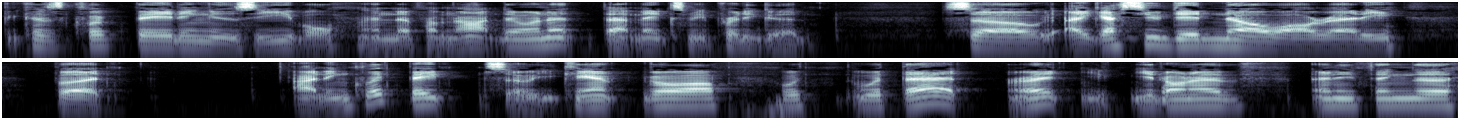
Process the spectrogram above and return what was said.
Because clickbaiting is evil, and if I'm not doing it, that makes me pretty good. So, I guess you did know already, but I didn't clickbait, so you can't go off with, with that, right? You, you don't have anything to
